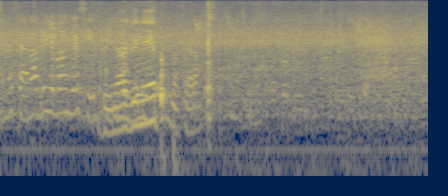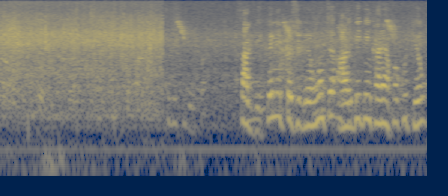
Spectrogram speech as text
Bună seara, bine v-am găsit! Bine ați venit! Bună seara! Sac de câine pe grăunță albi din care am făcut eu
